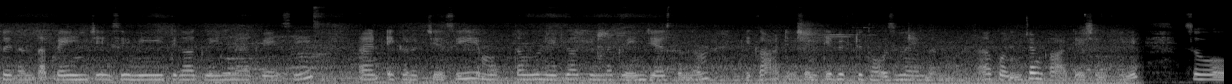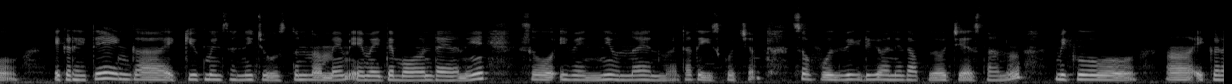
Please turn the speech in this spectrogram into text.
సో ఇదంతా పెయింట్ చేసి నీట్గా గ్రీన్ మ్యాట్ వేసి అండ్ ఇక్కడ వచ్చేసి మొత్తము నీట్గా కింద క్లీన్ చేస్తున్నాం. ఈ కార్టేషన్కి ఫిఫ్టీ థౌజండ్ అయిందనమాట కొంచెం కార్టేషన్కి. సో ఇక్కడైతే ఇంకా ఎక్విప్మెంట్స్ అన్నీ చూస్తున్నాం మేము ఏమైతే బాగుంటాయని. సో ఇవన్నీ ఉన్నాయన్నమాట తీసుకొచ్చాం. సో ఫుల్ వీడియో అనేది అప్లోడ్ చేస్తాను. మీకు ఇక్కడ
